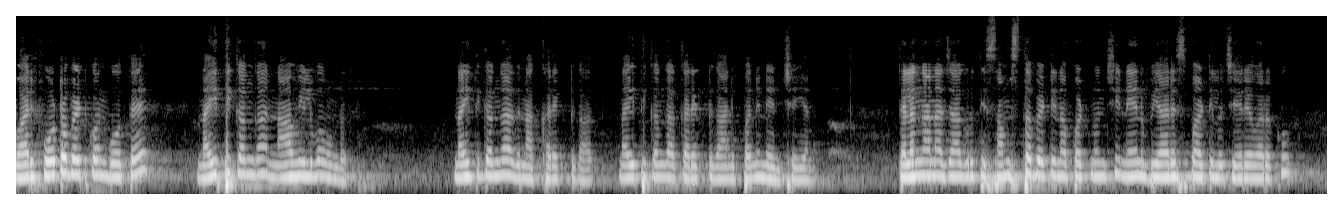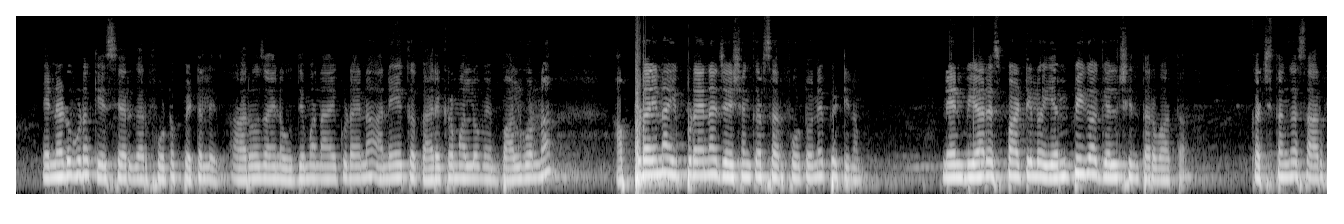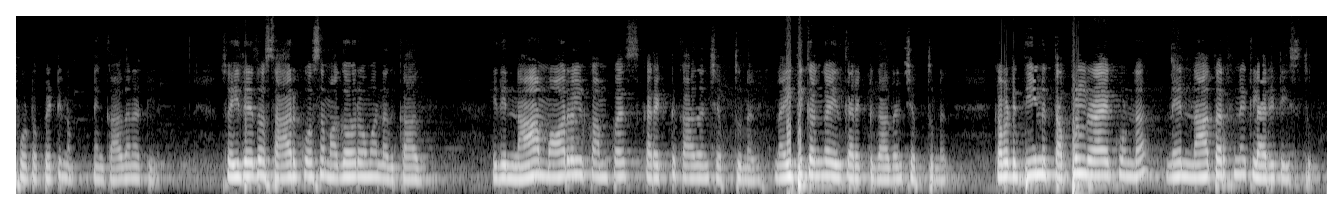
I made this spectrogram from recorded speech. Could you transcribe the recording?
వారి ఫోటో పెట్టుకొని పోతే నైతికంగా నా విలువ ఉండదు. నైతికంగా అది నాకు కరెక్ట్ కాదు. నైతికంగా కరెక్ట్ కాని పని నేను చేయను తెలంగాణ జాగృతి సంస్థ పెట్టినప్పటి నుంచి నేను బీఆర్ఎస్ పార్టీలో చేరే వరకు ఎన్నడూ కూడా కేసీఆర్ గారి ఫోటో పెట్టలేదు. ఆ రోజు ఆయన ఉద్యమ నాయకుడైనా అనేక కార్యక్రమాల్లో మేము పాల్గొన్నా అప్పుడైనా ఇప్పుడైనా జయశంకర్ సార్ ఫోటోనే పెట్టినాం. నేను బీఆర్ఎస్ పార్టీలో ఎంపీగా గెలిచిన తర్వాత ఖచ్చితంగా సార్ ఫోటో పెట్టినాం. నేను కాదనట్లేదు. సో ఇదేదో సార్ కోసం అగౌరవం అన్నది కాదు. ఇది నా మారల్ కంపస్ కరెక్ట్ కాదని చెప్తున్నది. నైతికంగా ఇది కరెక్ట్ కాదని చెప్తున్నది. కాబట్టి దీన్ని తప్పులు రాయకుండా నేను నా తరఫునే క్లారిటీ ఇస్తున్నాను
